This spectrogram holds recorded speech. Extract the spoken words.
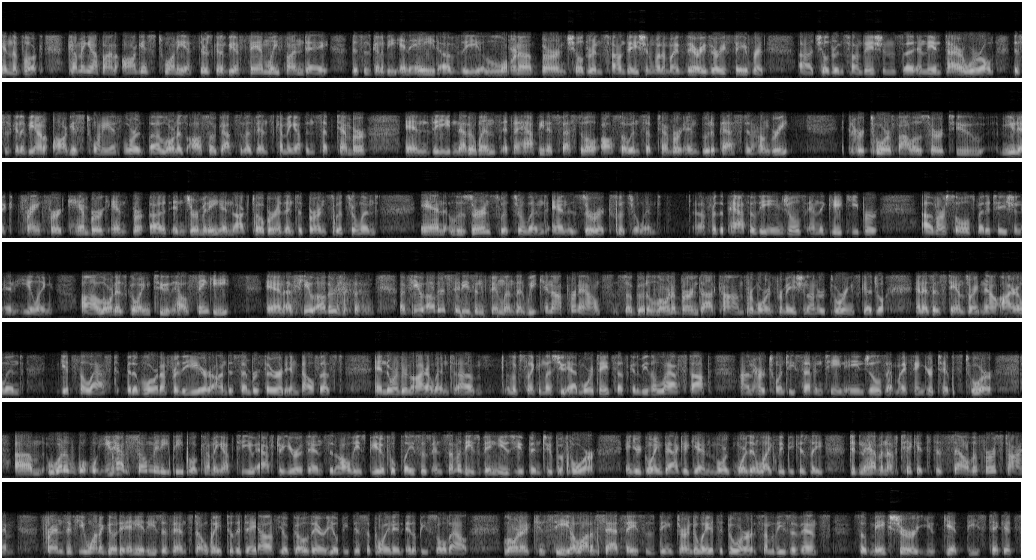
in the book. Coming up on August 20th, there's going to be a family fun day. This is going to be in aid of the Lorna Byrne Children's Foundation, one of my very, very favorite uh, children's foundations uh, in the entire world. This is going to be on August 20th. Laura, uh, Lorna's also got some events coming up in September in the Netherlands at the Happiness Festival, also in September in Budapest in Hungary. And her tour follows her to Munich, Frankfurt, Hamburg, and uh, in Germany in October, and then to Bern, Switzerland, and Lucerne, Switzerland, and Zurich, Switzerland, uh, for the Path of the Angels and the Gatekeeper of Our Souls meditation and healing. Uh, Lorna is going to Helsinki and a few other a few other cities in Finland that we cannot pronounce. So go to lornabyrne.com for more information on her touring schedule. And as it stands right now, Ireland gets the last bit of Lorna for the year on December 3rd in Belfast in Northern Ireland. Um, it looks like unless you add more dates, that's going to be the last stop on her 2017 Angels at My Fingertips tour. Um, what, what, what you have so many people coming up to you after your events in all these beautiful places, and some of these venues you've been to before, and you're going back again more more than likely because they didn't have enough tickets to sell the first time. Friends, if you want to go to any of these events, don't wait till the day of. You'll go there, you'll be disappointed, it'll be sold out. Lorna can see a lot of sad faces being turned away at the door at some of these events. So make sure you get these tickets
